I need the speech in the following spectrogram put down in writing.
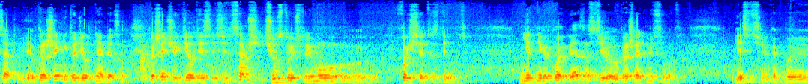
заповеди. Украшение никто делать не обязан. Украшение человек делает, если, сам чувствует, что ему хочется это сделать нет никакой обязанности украшать митцвот. Есть как бы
